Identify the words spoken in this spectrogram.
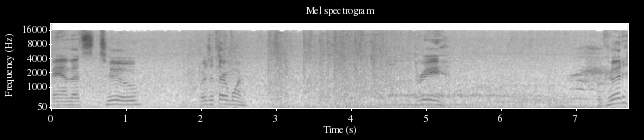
Bam, that's two. Where's the third one? Three. We're good?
